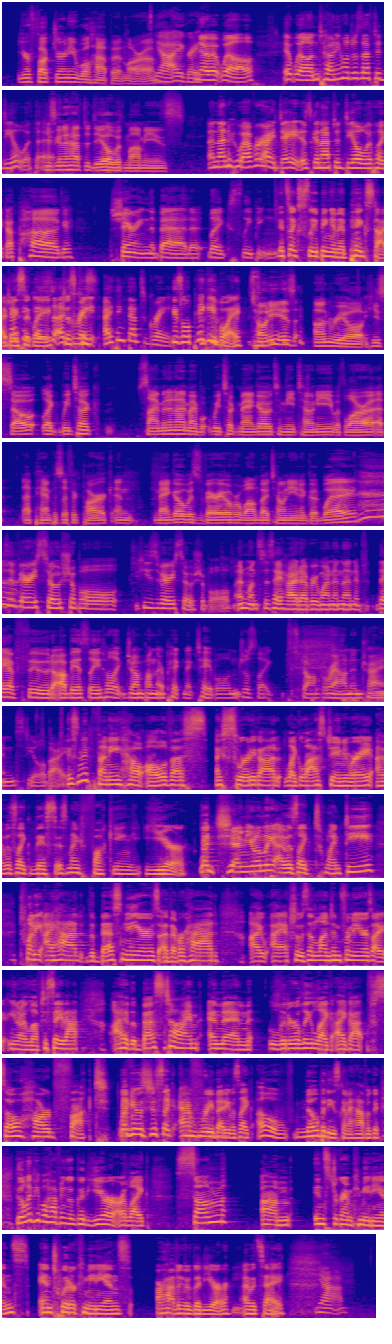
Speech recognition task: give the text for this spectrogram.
Your fuck journey will happen, Laura. Yeah, I agree. no, it will. It will. And Tony will just have to deal with it. He's gonna have to deal with mommy's. and then whoever I date is going to have to deal with like a pug sharing the bed, like sleeping. It's like sleeping in a pigsty, Which I think basically. is a great. I think that's great. He's a little piggy boy. Tony is unreal. He's so like we took Simon and I. My we took Mango to meet Tony with Laura at, at Pan Pacific Park, and Mango was very overwhelmed by Tony in a good way. He's a very sociable. He's very sociable and wants to say hi to everyone. And then if they have food, obviously he'll like jump on their picnic table and just like stomp around and try and steal a bite. Isn't it funny how all of us, I swear to God, like last January, I was like, this is my fucking year. Like genuinely, I was like 20, 20. I had the best New Year's I've ever had. I, I actually was in London for New Year's. I, you know, I love to say that. I had the best time. And then literally like I got so hard fucked. Like it was just like everybody was like, oh, nobody's going to have a good, the only people having a good year are like some, um, Instagram comedians and Twitter comedians are having a good year, I would say. yeah.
